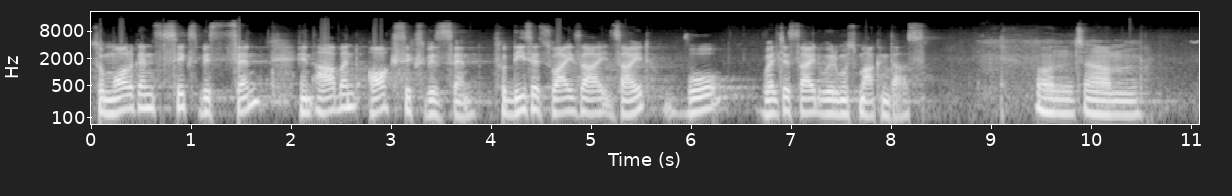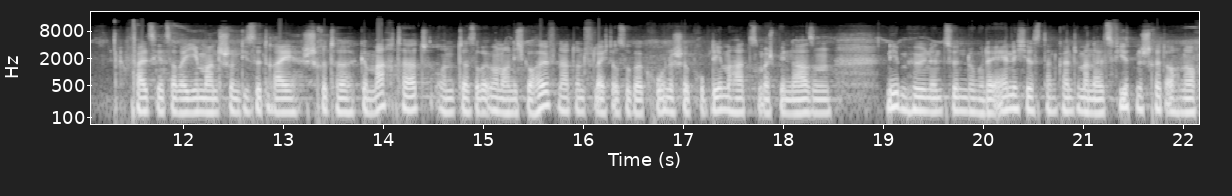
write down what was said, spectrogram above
So morgen 6 bis 10, in Abend auch 6 bis 10. So diese zwei Zeit, wo, welche Zeit wir muss machen das. Und ähm, Falls jetzt aber jemand schon diese drei Schritte gemacht hat und das aber immer noch nicht geholfen hat und vielleicht auch sogar chronische Probleme hat, zum Beispiel Nasennebenhöhlenentzündung oder ähnliches, dann könnte man als vierten Schritt auch noch,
